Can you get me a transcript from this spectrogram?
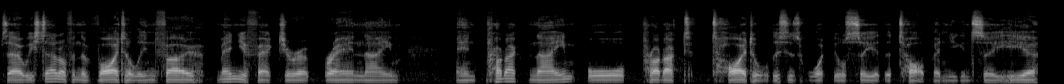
So we start off in the vital info, manufacturer, brand name, and product name or product title. This is what you'll see at the top, and you can see here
